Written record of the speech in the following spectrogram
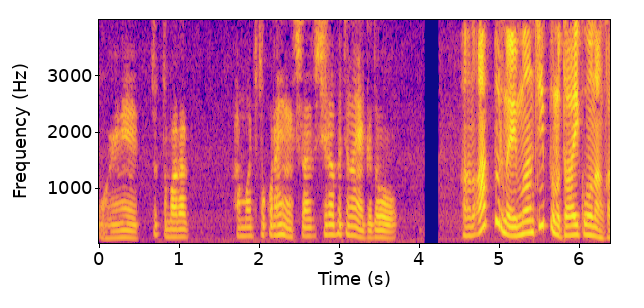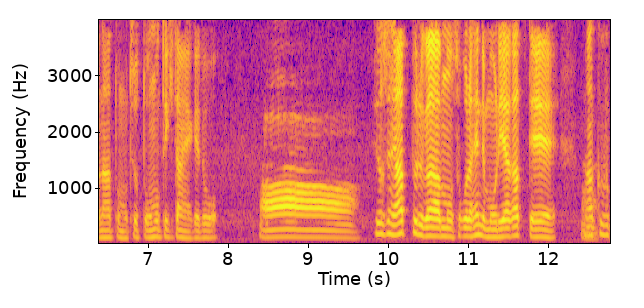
俺ね、ちょっとまだ、あんまりそこら辺調調べてないんやけど、あの、アップルの M1 チップの対抗なんかなともちょっと思ってきたんやけど、ああ。要するにアップルがもうそこら辺で盛り上がって、うん。MacBook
